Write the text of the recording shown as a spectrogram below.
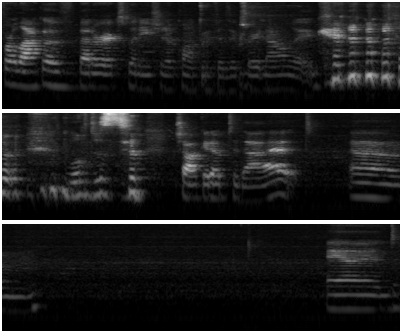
for lack of better explanation of quantum physics right now, like we'll just chalk it up to that. Um, and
